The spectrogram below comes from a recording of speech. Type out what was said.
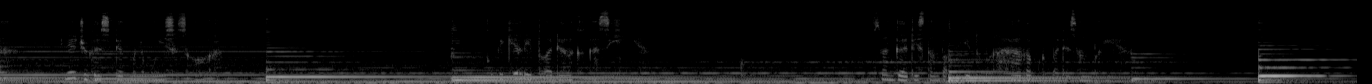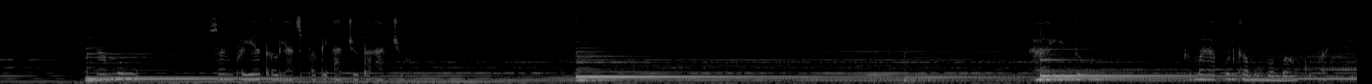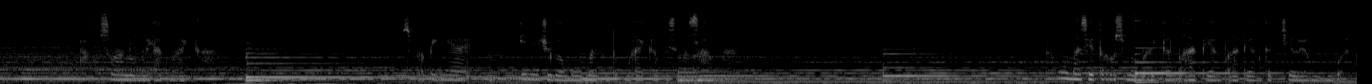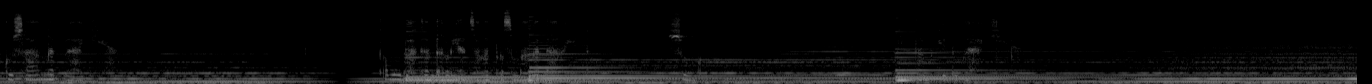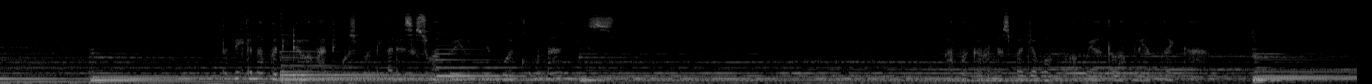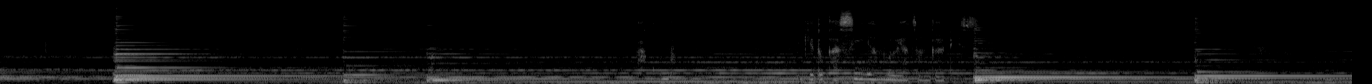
dia juga sedang menemui seseorang. Kupikir itu adalah kekasihnya. Sang gadis tampak begitu berharap kepada sang pria. Namun, sang pria terlihat seperti acuh tak acuh. Masih terus memberikan perhatian-perhatian kecil yang membuatku sangat bahagia. Kamu bahkan terlihat sangat bersemangat hari itu. Sungguh, kita begitu bahagia. Tapi kenapa di dalam hatiku seperti ada sesuatu yang ingin buatku menangis? Apa karena sepanjang waktu aku yang telah melihat begitu kasihan melihat sang gadis.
